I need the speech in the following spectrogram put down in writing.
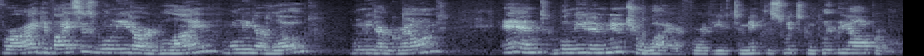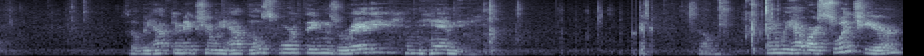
for our iDevices, we'll need our line, we'll need our load, we'll need our ground, and we'll need a neutral wire for the, to make the switch completely operable. So we have to make sure we have those four things ready and handy. So then we have our switch here,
